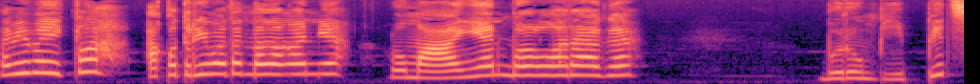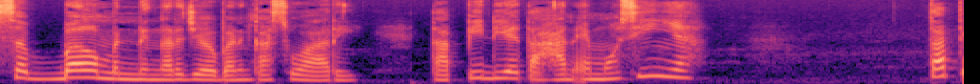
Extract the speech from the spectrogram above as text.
Tapi baiklah, aku terima tantangannya. Lumayan berolahraga. Burung pipit sebal mendengar jawaban Kaswari, tapi dia tahan emosinya. Tapi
